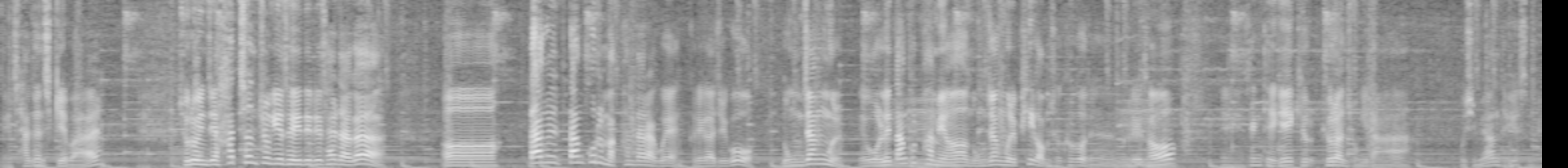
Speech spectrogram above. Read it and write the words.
네, 작은 집게발. 네. 주로 이제 하천 쪽에서 애들이 살다가 어 땅을 땅굴을 막 판다라고 해. 그래가지고 농작물 원래 땅굴 음. 파면 농작물의 피해가 엄청 크거든. 그래서 예, 생태계 교, 교란 종이다 보시면 되겠습니다.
